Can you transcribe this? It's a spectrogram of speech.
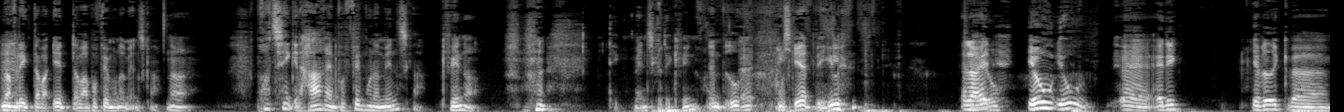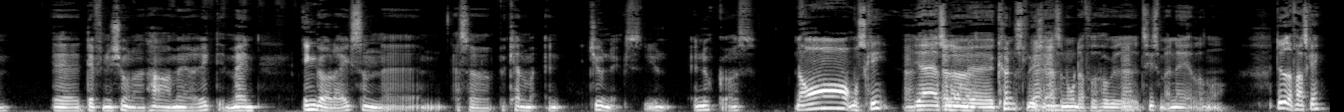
hvert fald ikke, der var et, der var på 500 mennesker. Nej. Prøv at tænke et harem på 500 mennesker. Kvinder. det er mennesker, det er kvinder. Hvem ved? Måske er det det hele. Eller, Ja, jo, jo. jo, øh, er det ikke, jeg ved ikke, hvad øh, definitioner han har med er rigtigt, men indgår der ikke sådan, øh, altså, hvad kalder man, en eunuchs, eunuch også? Nå, måske. Ja, ja altså Eller- nogle øh, kønsløse, ja, Ja, ja. ja. altså nogen, der har fået hugget Ja. ja. tissemanden af eller sådan noget. Det ved jeg faktisk ikke. Det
